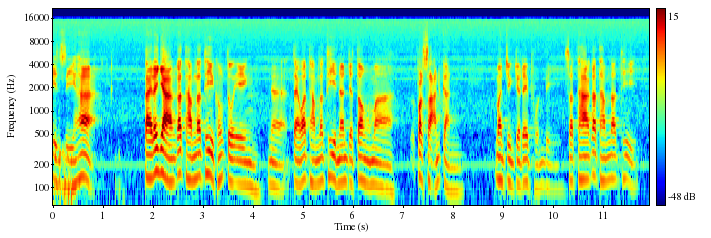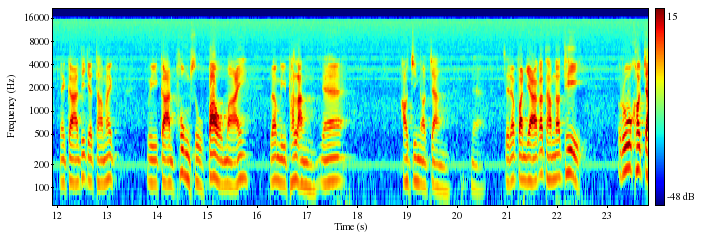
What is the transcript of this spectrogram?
อินทรีห้า แต่ละอย่างก็ทำหน้าที่ของตัวเองนะแต่ว่าทำหน้าที่นั้นจะต้องมาประสานกัน มันจึงจะได้ผลดีศรัทธาก็ทำหน้าที่ในการที่จะทำให้มีการพุ่งสู่เป้าหมาย แล้วมีพลังนะเอาจริงเอาจังนะเสร็จแล้วปัญญาก็ทำหน้าที่รู้เข้าใจ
